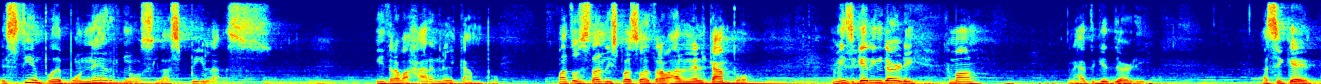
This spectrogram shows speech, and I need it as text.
es tiempo de ponernos las pilas y trabajar en el campo. ¿Cuántos están dispuestos a trabajar en el campo? It means getting dirty. Come on. You're have to get dirty. Así que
